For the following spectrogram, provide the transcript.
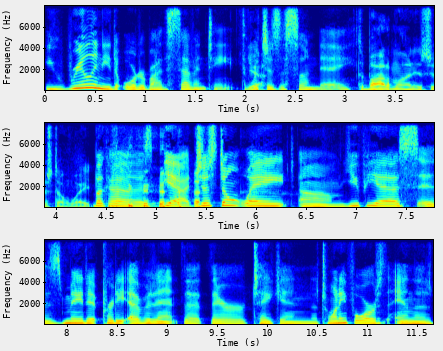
you really need to order by the 17th, Yeah. which is a Sunday. the bottom line is just don't wait. Because yeah, just don't wait. Um, UPS has made it pretty evident that they're taking the 24th and the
